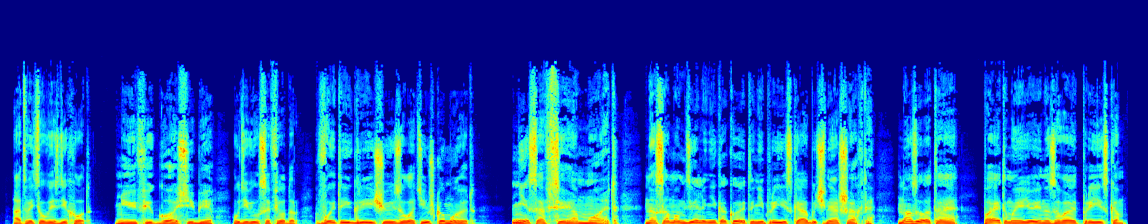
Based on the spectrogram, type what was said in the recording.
— ответил вездеход. «Нифига себе!» — удивился Федор. «В этой игре еще и золотишко моют?» «Не совсем моют. На самом деле никакой это не прииска, а обычная шахта. Но золотая, поэтому ее и называют прииском.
